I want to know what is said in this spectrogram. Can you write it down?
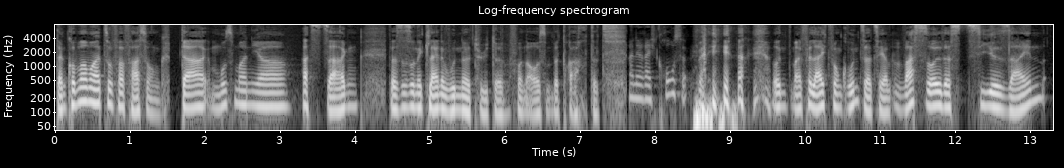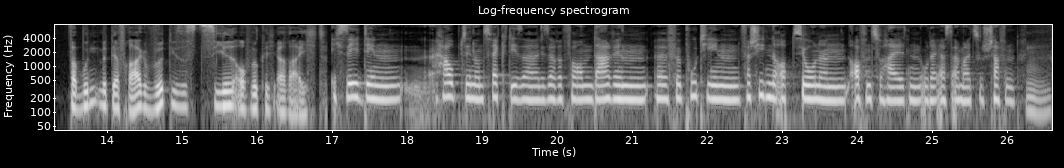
Dann kommen wir mal zur Verfassung. Da muss man ja fast sagen, das ist so eine kleine Wundertüte von außen betrachtet. Eine recht große. und mal vielleicht vom Grundsatz her, was soll das Ziel sein verbunden mit der Frage, wird dieses Ziel auch wirklich erreicht? Ich sehe den Hauptsinn und Zweck dieser, dieser Reform darin, äh, für Putin verschiedene Optionen offen zu halten oder erst einmal zu schaffen. Mhm.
